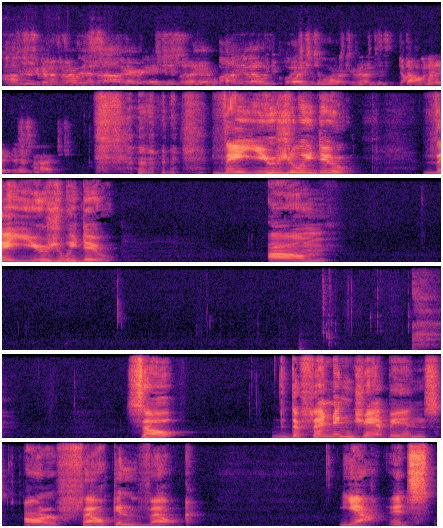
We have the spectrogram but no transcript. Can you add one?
I'm just gonna throw this out there and just let everybody know the question mark's gonna just dominate this match. they usually do. They usually do. Um So the defending champions are Falcon Velk. Yeah, it's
